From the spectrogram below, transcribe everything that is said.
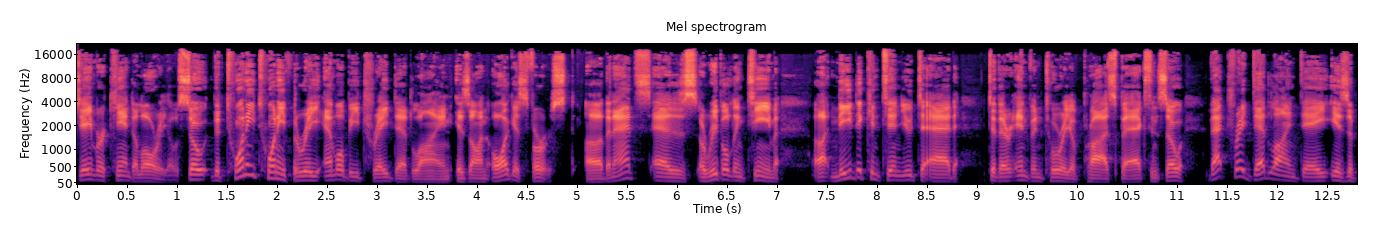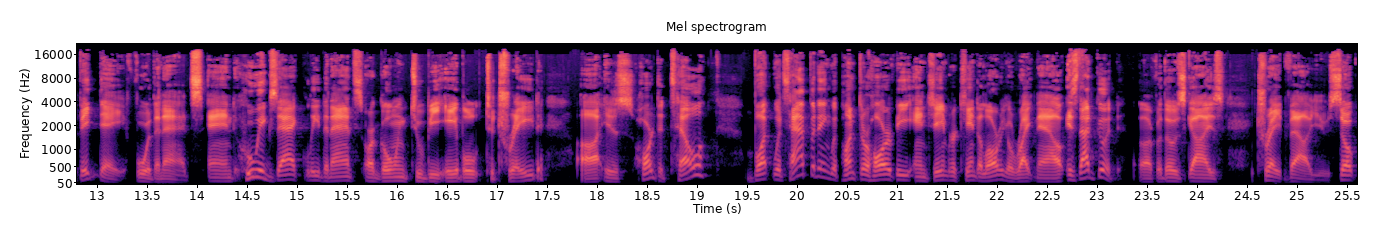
Jeimer Candelario. So the 2023 MLB trade deadline is on August 1st. Uh, the Nats, as a rebuilding team, uh, need to continue to add to their inventory of prospects. And so that trade deadline day is a big day for the Nats. And who exactly the Nats are going to be able to trade uh, is hard to tell. But what's happening with Hunter Harvey and Jeimer Candelario right now is not good uh, for those guys' trade value. So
